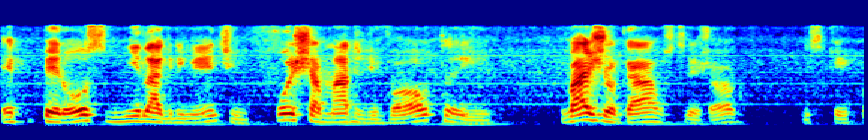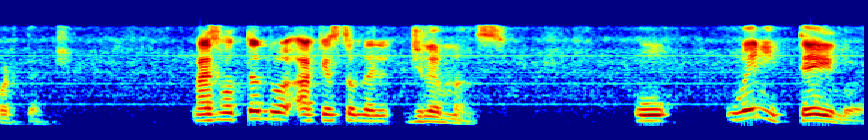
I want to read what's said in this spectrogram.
recuperou-se milagremente, foi chamado de volta e vai jogar os três jogos, isso que é importante. Mas voltando à questão de Le Mans, o Wayne Taylor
